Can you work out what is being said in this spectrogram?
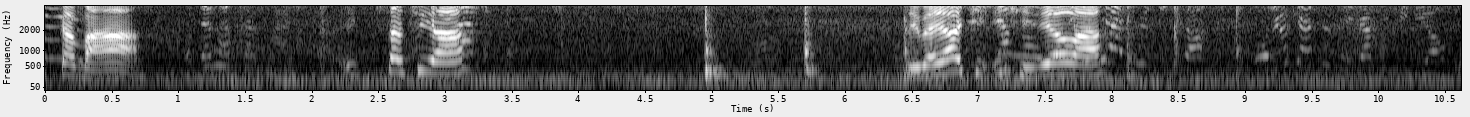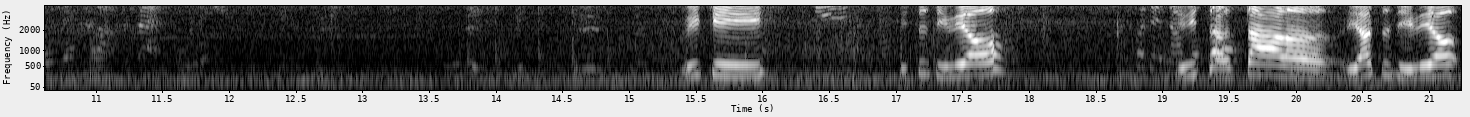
他干嘛、我带他上来。上去啊！你们要一起一起溜啊！Vicky，你自己溜，你长大了，也要自己溜。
